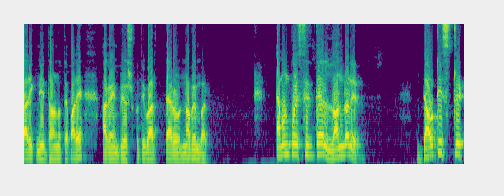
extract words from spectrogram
তারিখ নির্ধারণ হতে পারে আগামী বৃহস্পতিবার, তেরো নভেম্বর। এমন পরিস্থিতিতে লন্ডনের ডাউটি স্ট্রিট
